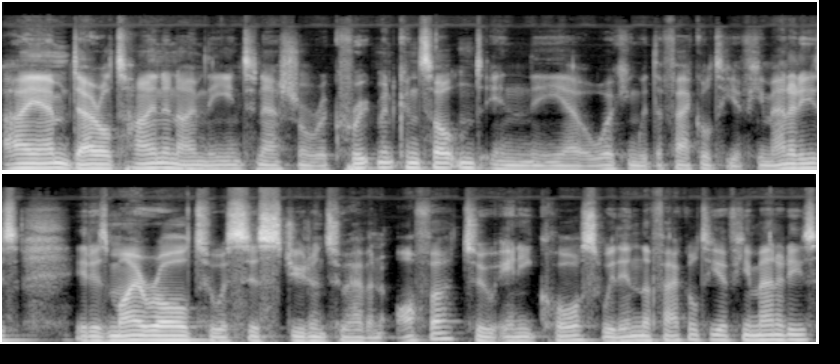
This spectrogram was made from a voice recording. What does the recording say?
I am Darryl Tynen. I'm the international recruitment consultant in the uh, working with the Faculty of Humanities. It is my role to assist students who have an offer to any course within the Faculty of Humanities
